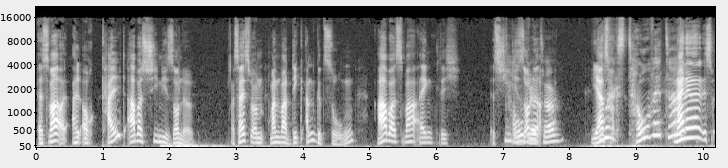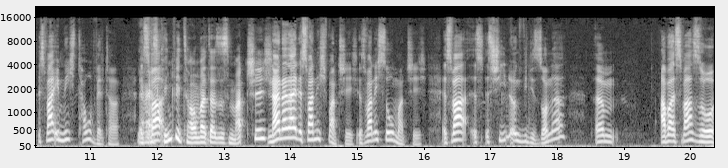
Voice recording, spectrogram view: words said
Es war halt auch kalt, aber es schien die Sonne. Das heißt, man, war dick angezogen, aber es war eigentlich, es schien die Sonne. Ja, du es, magst Tauwetter? nein, nein, nein, es, es war eben nicht Tauwetter. Ja, es war, das klingt wie Tauwetter, es ist matschig. Nein, nein, nein, es war nicht matschig. Es war nicht so matschig. Es war, es, es schien irgendwie die Sonne, ähm, aber es war so,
